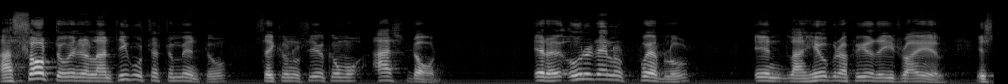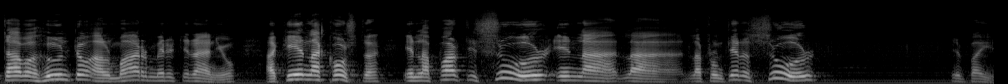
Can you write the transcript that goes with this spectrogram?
En el Antiguo Testamento se conocía como Asdod. Era uno de los pueblos en la geografía de Israel. Estaba junto al mar Mediterráneo, aquí en la costa, en la parte sur, en la, la- la frontera sur del país.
